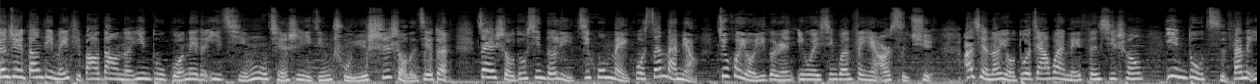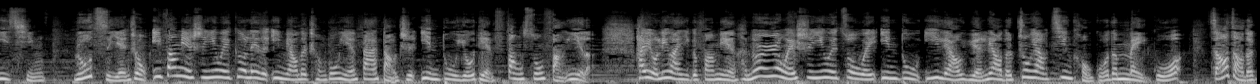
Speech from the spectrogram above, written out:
根据当地媒体报道呢，印度国内的疫情目前是已经处于失守的阶段。在首都新德里，几乎每过三百秒就会有一个人因为新冠肺炎而死去。而且呢，有多家外媒分析称，印度此番的疫情如此严重，一方面是因为各类的疫苗的成功研发导致印度有点放松防疫了，还有另外一个方面，很多人认为是因为作为印度医疗原料的重要进口国的美国，早早的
